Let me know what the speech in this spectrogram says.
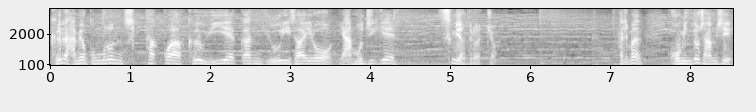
그 라면 국물은 식탁과 그 위에 깐 유리 사이로 야무지게 스며들었죠. 하지만 고민도 잠시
